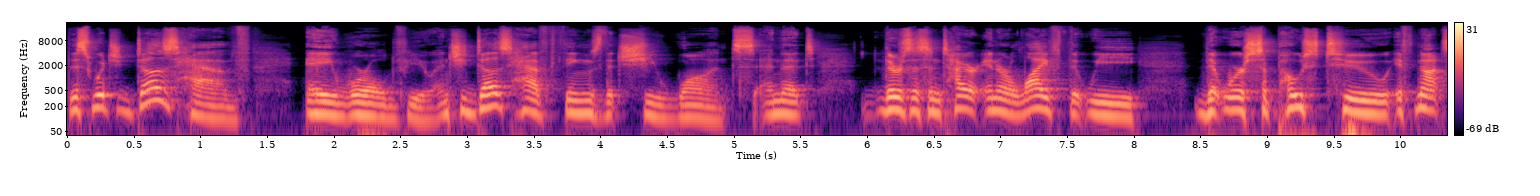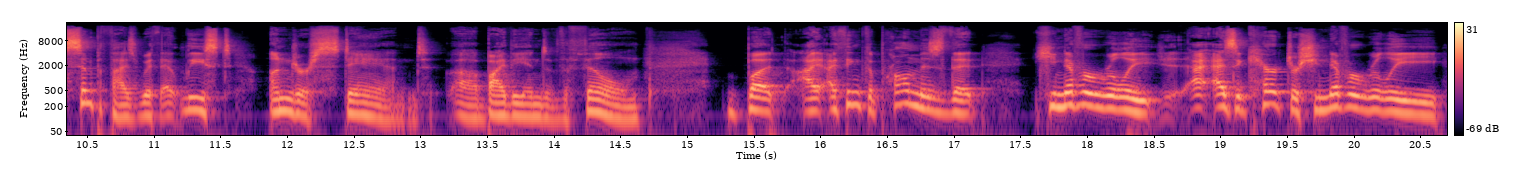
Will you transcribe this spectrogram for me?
this witch does have a worldview and she does have things that she wants and that there's this entire inner life that we that we're supposed to if not sympathize with at least understand uh, by the end of the film but I, I think the problem is that he never really as a character she never really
